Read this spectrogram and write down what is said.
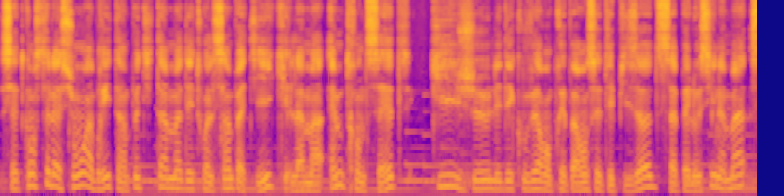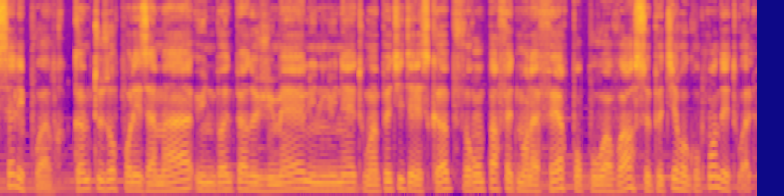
Cette constellation abrite un petit amas d'étoiles sympathiques, l'amas M37, qui, je l'ai découvert en préparant cet épisode, s'appelle aussi l'amas sel et poivre. Comme toujours pour les amas, une bonne paire de jumelles, une lunette ou un petit télescope feront parfaitement l'affaire pour pouvoir voir ce petit regroupement d'étoiles.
